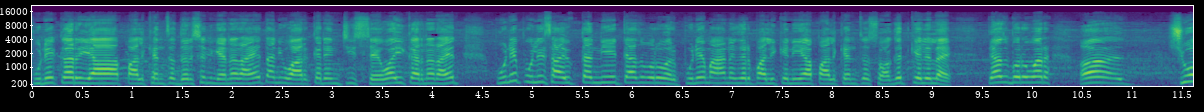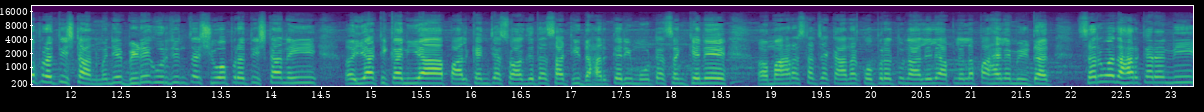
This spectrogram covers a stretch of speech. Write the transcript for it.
पुणेकर या पालख्यांचं दर्शन घेणार आहेत आणि वारकऱ्यांची सेवाही करणार आहेत. पुणे पोलीस आयुक्तांनी त्याचबरोबर पुणे महानगरपालिकेने या पालख्यांचं स्वागत केलेलं आहे. त्याचबरोबर शिवप्रतिष्ठान म्हणजे भिडे गुरुजींचं शिवप्रतिष्ठानही या ठिकाणी या पालख्यांच्या स्वागतासाठी धारकरी मोठ्या संख्येने महाराष्ट्राच्या कानाकोपऱ्यातून आलेले आपल्याला पाहायला मिळतात. सर्व धारकऱ्यांनी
